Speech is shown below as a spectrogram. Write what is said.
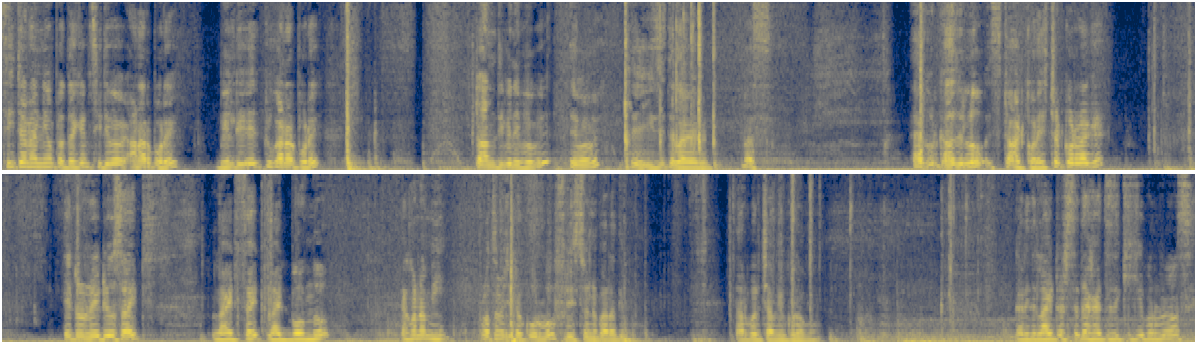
সিট আনার নিয়মটা দেখেন সিট এভাবে আনার পরে বেল্ট একটু আনার পরে, টান দিবেন এভাবে এভাবে ইজিতে লাগাবেন, ব্যাস। এখন কাজ হলো স্টার্ট করা। স্টার্ট করার আগে, এটা radio side light side light বন্ধ। এখন আমি প্রথমে যেটা করব ফ্রিজ জোনে পাড়া দিব। তারপর চাবি ঘুরাবো। গাড়িতে লাইট আসছে, দেখাইতেছে কি কি প্রবলেম আছে।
